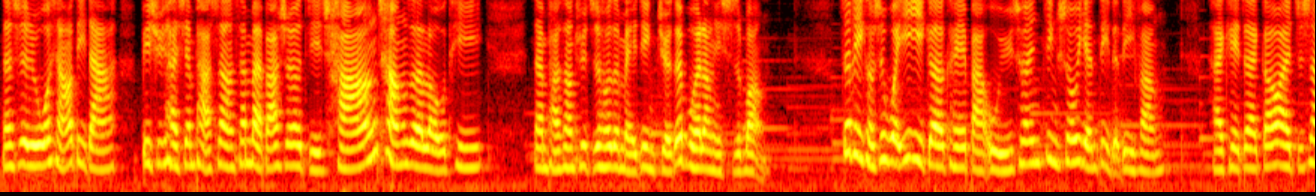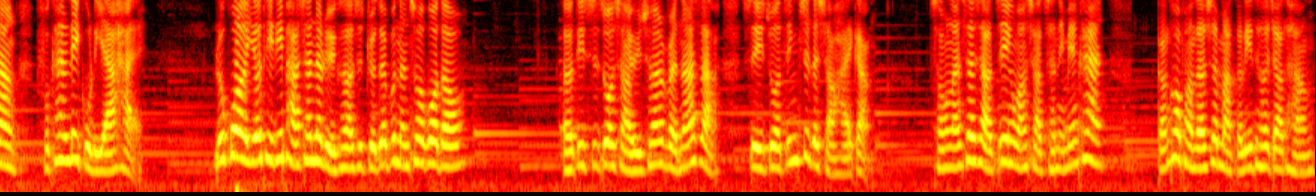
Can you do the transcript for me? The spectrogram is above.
但是如果想要抵达，必须还先爬上三百八十二级长长的楼梯。但爬上去之后的美景绝对不会让你失望。这里可是唯一一个可以把五渔村尽收眼底的地方，还可以在高崖之上俯瞰利古里亚海。如果有体力爬山的旅客，是绝对不能错过的哦。而第四座小渔村 Vernaza 是一座精致的小海港。从蓝色小径往小城里面看，港口旁的圣玛格丽特教堂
